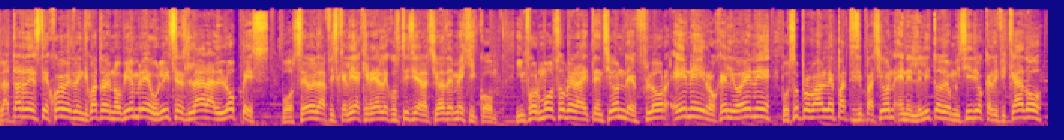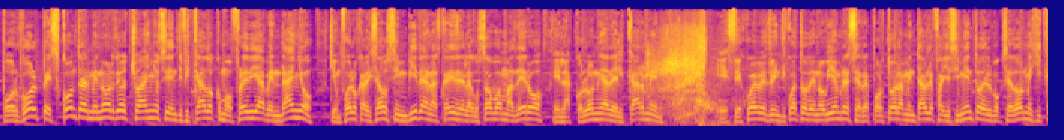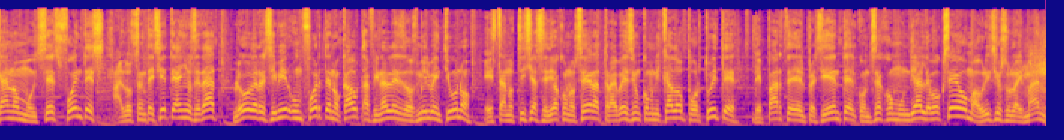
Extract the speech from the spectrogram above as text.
La tarde de este jueves 24 de noviembre, Ulises Lara López, voceo de la Fiscalía General de Justicia de la Ciudad de México, informó sobre la detención de Flor N y Rogelio N por su probable participación en el delito de homicidio calificado por golpes contra el menor de 8 años identificado como Freddy Avendaño, quien fue localizado sin vida en las calles de la Gustavo Amadero en la colonia del Carmen. Este jueves 24 de noviembre se reportó el lamentable fallecimiento del boxeador mexicano Moisés Fuentes a los 37 años de edad, luego de recibir un fuerte knockout a finales de 2021. Esta noticia se dio a conocer a través de un comunicado por Twitter de parte del presidente del Consejo Mundial de Boxeo, Mauricio Sulaimán.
